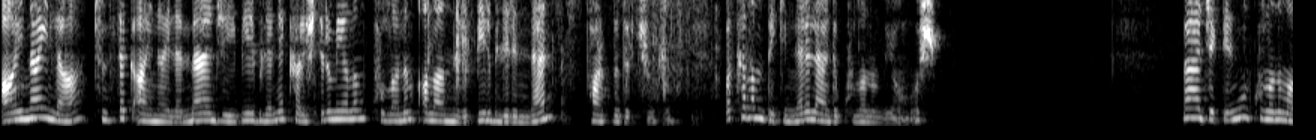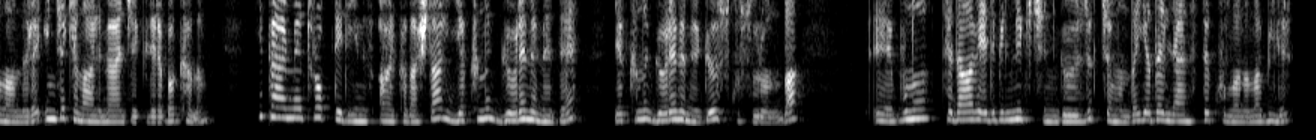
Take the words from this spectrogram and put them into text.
Aynayla, tümsek aynayla merceği birbirlerine karıştırmayalım. Kullanım alanları birbirlerinden farklıdır çünkü. Bakalım peki nerelerde kullanılıyormuş? Merceklerin kullanım alanları ince kenarlı merceklere bakalım. Hipermetrop dediğimiz arkadaşlar yakını görememede, yakını görememe göz kusurunda e, bunu tedavi edebilmek için gözlük camında ya da lenste kullanılabilir.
